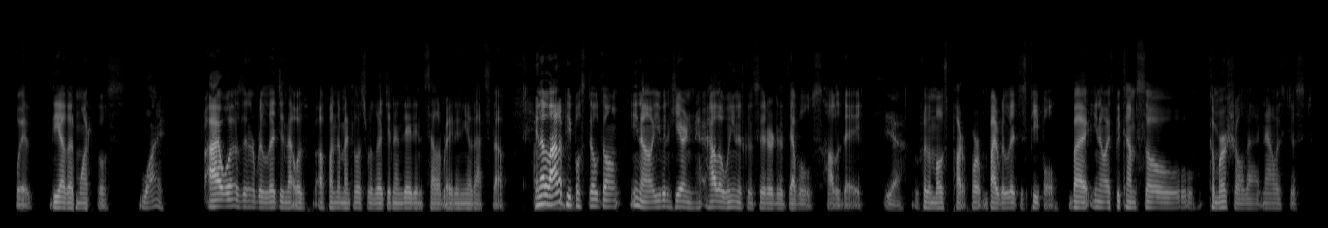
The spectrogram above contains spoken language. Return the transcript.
with Dia de Muertos. Why? I was in a religion that was a fundamentalist religion and they didn't celebrate any of that stuff. And a lot of um. people still don't, you know, even here in Halloween is considered the devil's holiday Yeah. for the most part for by religious people. But you know, it's become so commercial that now it's just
